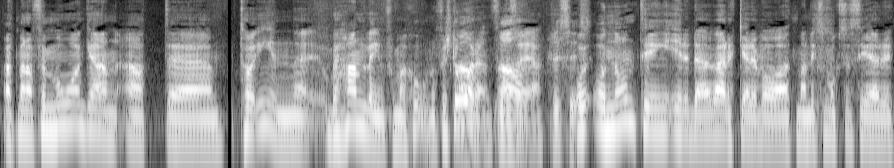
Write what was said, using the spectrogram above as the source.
att man har förmågan att eh, ta in och behandla information och förstå Ja, den så att ja, säga. Och, och någonting i det där verkar det vara att man liksom också ser,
